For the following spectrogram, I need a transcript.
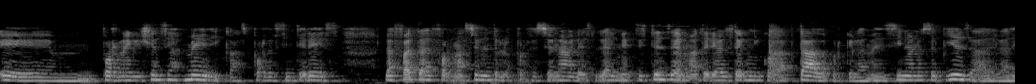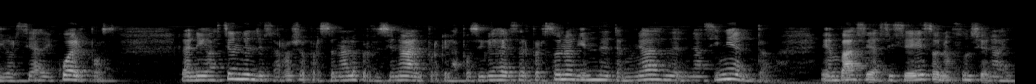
eh, por negligencias médicas, por desinterés, la falta de formación entre los profesionales, la inexistencia de material técnico adaptado, porque la medicina no se piensa de la diversidad de cuerpos, la negación del desarrollo personal o profesional, porque las posibilidades de ser persona vienen determinadas desde el nacimiento, en base a si se es o no funcional.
